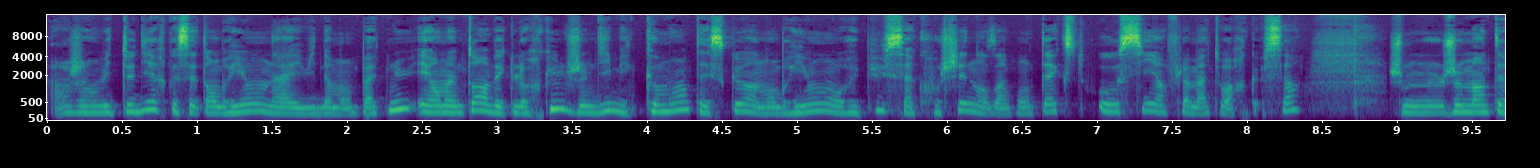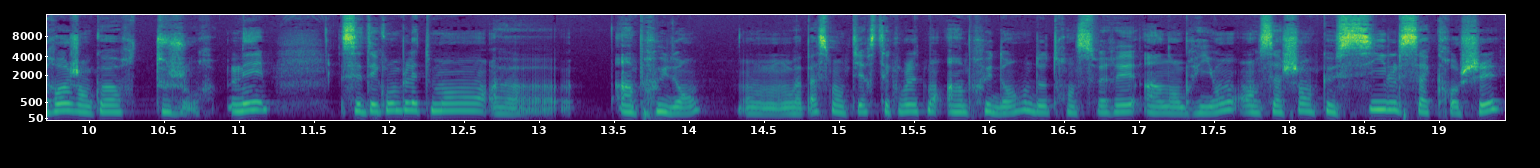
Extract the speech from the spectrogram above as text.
Alors j'ai envie de te dire que cet embryon n'a évidemment pas tenu, et en même temps avec le recul, je me dis mais comment est-ce qu'un embryon aurait pu s'accrocher dans un contexte aussi inflammatoire que ça? Je m'interroge encore toujours. Mais c'était complètement euh, imprudent, on, va pas se mentir, c'était complètement imprudent de transférer un embryon en sachant que s'il s'accrochait,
